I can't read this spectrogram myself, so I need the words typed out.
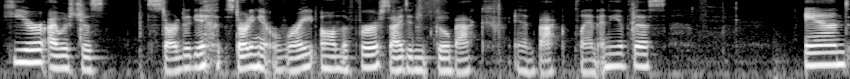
Here, I was just started it, starting it right on the first. I didn't go back and back plan any of this. And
